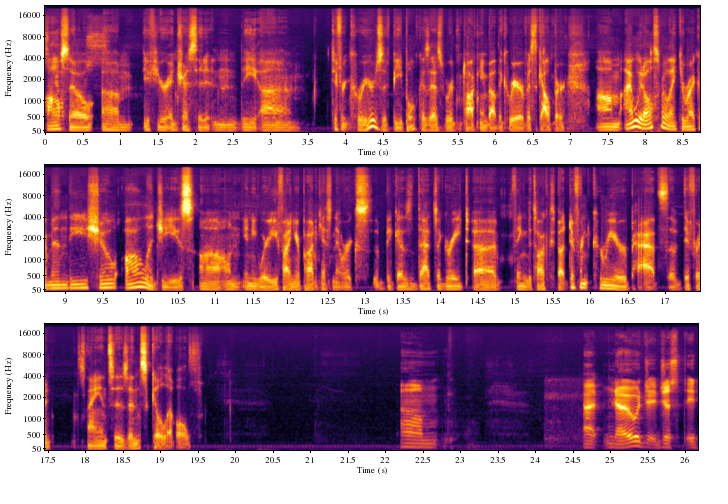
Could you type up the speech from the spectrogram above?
Also, um, if you're interested in the um, different careers of people, because as we're talking about the career of a scalper, um, I would also like to recommend the show Ologies uh, on anywhere you find your podcast networks, because that's a great uh, thing to talk about different career paths of different sciences and skill levels. Um. Uh, no, it just it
